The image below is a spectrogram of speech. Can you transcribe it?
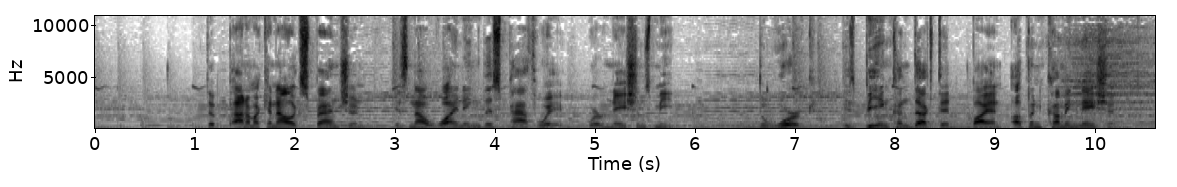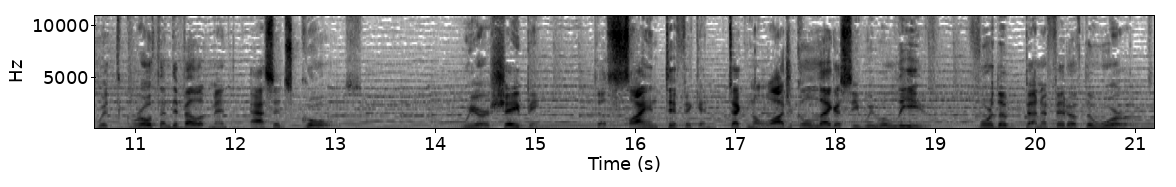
The Panama Canal expansion is now widening this pathway where nations meet. The work is being conducted by an up and coming nation with growth and development as its goals. We are shaping the scientific and technological legacy we will leave for the benefit of the world.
